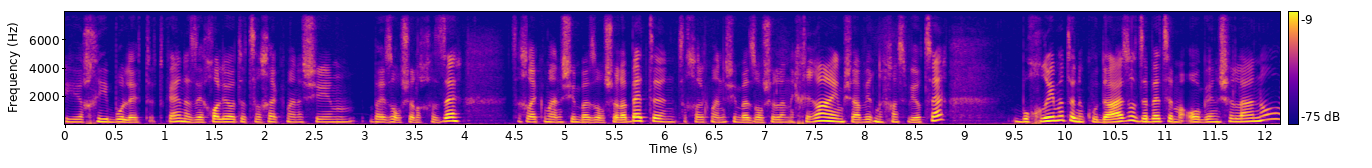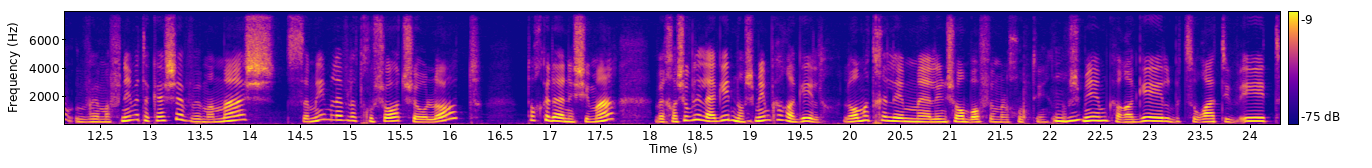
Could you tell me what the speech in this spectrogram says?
היא הכי בולטת, כן? אז זה יכול להיות אצל חלק מהאנשים באזור של החזה, אצל חלק מהאנשים באזור של הבטן, אצל חלק מהאנשים באזור של הנחיריים, שהאוויר נכנס ויוצא. בוחרים את הנקודה הזאת, זה בעצם העוגן שלנו, ומפנים את הקשב וממש שמים לב לתחושות שעולות תוך כדי הנשימה, וחשוב לי להגיד, נושמים כרגיל, לא מתחילים אה, לנשום באופן מלאכותי. מהמם. נושמים כרגיל, בצורה טבעית.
